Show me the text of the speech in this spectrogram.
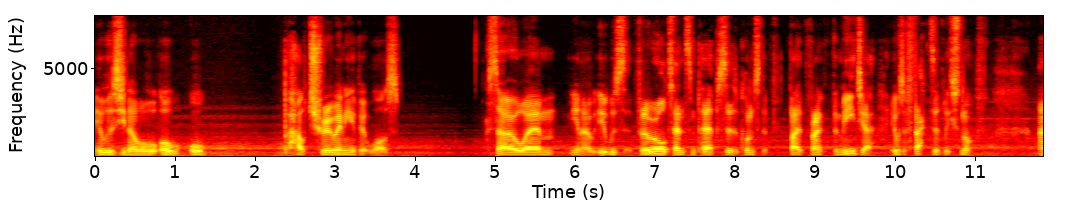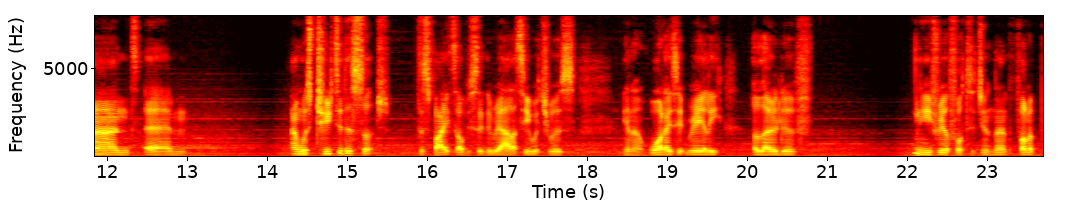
It was, you know, or, or, or how true any of it was. So, um, you know, it was, for all intents and purposes, according to the, by Frank, the media, it was effectively snuff. And, um, and was treated as such despite obviously the reality, which was, you know, what is it really? A load of newsreel footage and then followed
